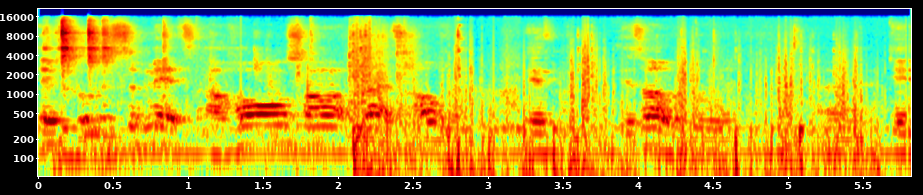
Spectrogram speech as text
if who submits a whole song, bro, it's over. If it's over, Pooda. Uh, if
